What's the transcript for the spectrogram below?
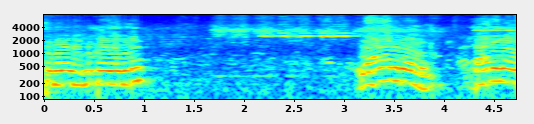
ಶಿಬಿರವನ್ನು ಹಮ್ಮಿಕೊಳ್ಳಲಾಗಿದೆ ಯಾರಾದರೂ ದಾನಿಗಳು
